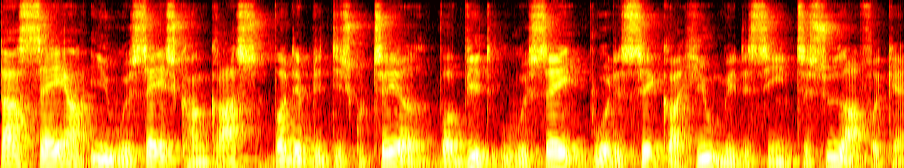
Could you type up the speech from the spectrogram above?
Der er sager i USA's kongres, hvor det blev diskuteret, hvorvidt USA burde sikre HIV-medicin til Sydafrika.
